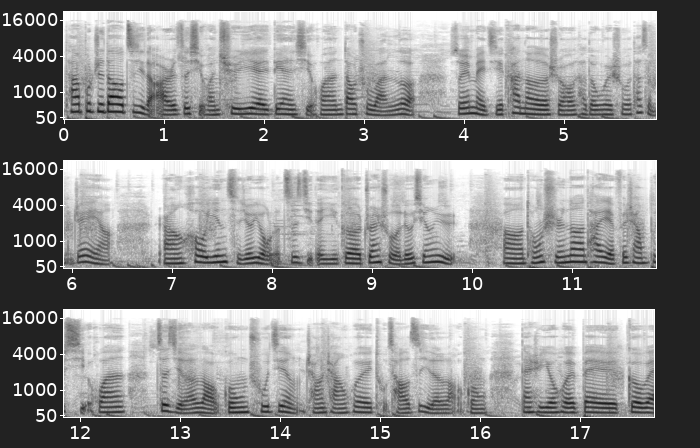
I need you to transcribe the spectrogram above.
她不知道自己的儿子喜欢去夜店，喜欢到处玩乐，所以每集看到的时候，她都会说他怎么这样。然后因此就有了自己的一个专属的流行语，嗯，同时呢，她也非常不喜欢自己的老公出镜，常常会吐槽自己的老公，但是又会被各位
